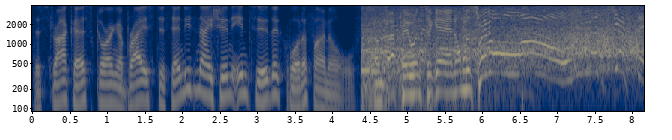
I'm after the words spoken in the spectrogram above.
The striker scoring a brace to send his nation into the quarter-finals. Mbappe once again on the swivel. Oh, majestic,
